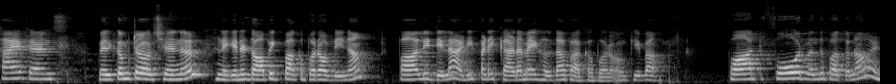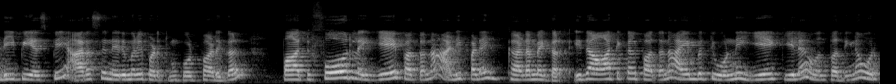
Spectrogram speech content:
Hi friends welcome to our channel இன்றைக்கி என்ன டாபிக் பார்க்க போகிறோம் அப்படின்னா பாலிட்டியில் அடிப்படை கடமைகள் தான் பார்க்க போகிறோம் ஓகேவா பார்ட் ஃபோர் வந்து பார்த்தோன்னா டிபிஎஸ்பி அரசு நெறிமுறைப்படுத்தும் கோட்பாடுகள். பார்ட் ஃபோரில் ஏ பார்த்தோன்னா அடிப்படை கடமைகள். இது ஆர்டிக்கல் பார்த்தோன்னா ஐம்பத்தி ஒன்று ஏ கீழே வந்து பார்த்திங்கன்னா ஒரு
